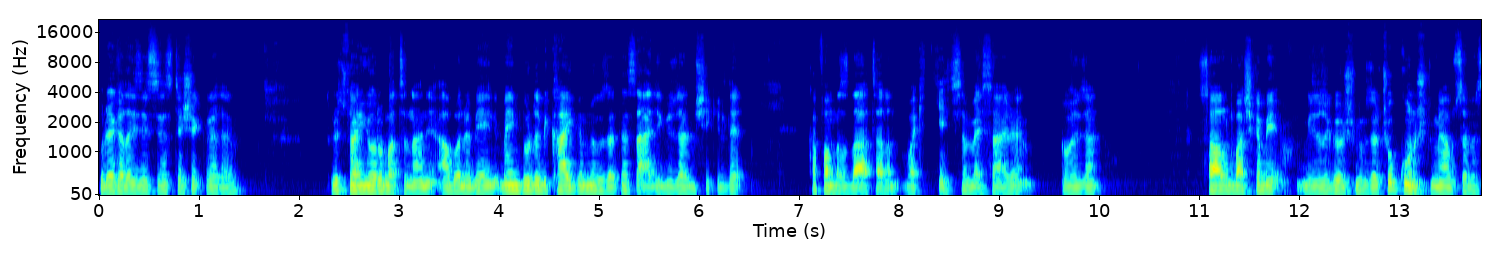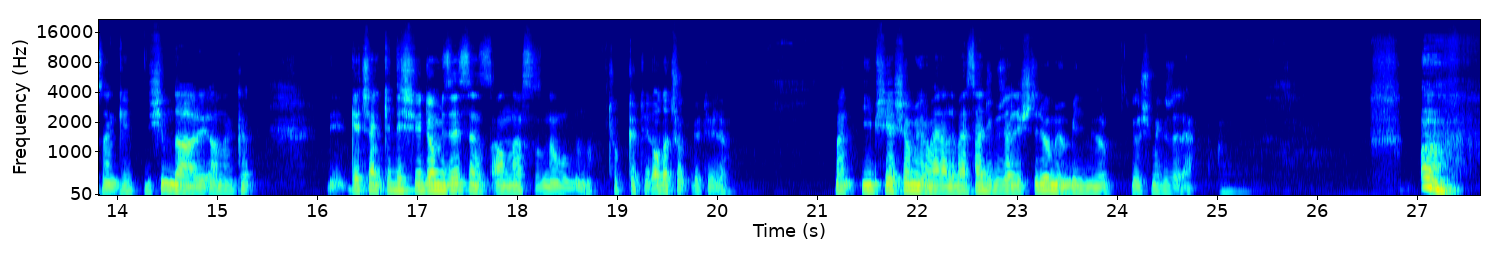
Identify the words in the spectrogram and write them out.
Buraya kadar izlediyseniz teşekkür ederim. Lütfen yorum atın hani abone beğenin. Benim burada bir kaygım yok zaten. Sadece güzel bir şekilde kafamızı dağıtalım. Vakit geçsin vesaire. O yüzden sağ olun. Başka bir videoda görüşmek üzere. Çok konuştum ya bu sefer sanki. Dişim de ağrıyor. Anaka. Geçenki diş videomu izlediyseniz anlarsınız ne olduğunu. Çok kötüydü. O da çok kötüydü. Ben iyi bir şey yaşamıyorum herhalde. Ben sadece güzelleştiriyor muyum bilmiyorum. Görüşmek üzere.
